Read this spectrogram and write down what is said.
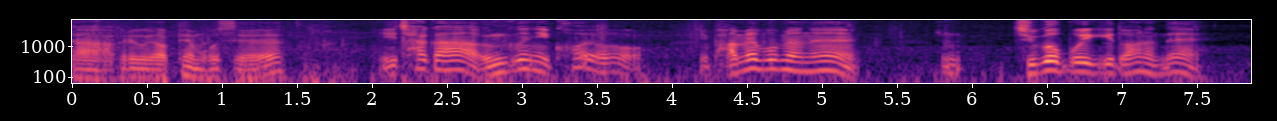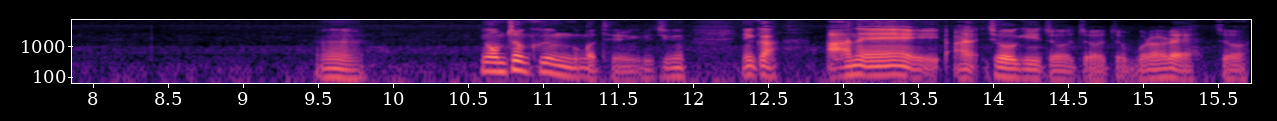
자 그리고 옆에 모습 이 차가 은근히 커요. 이 밤에 보면은 좀 죽어 보이기도 하는데, 예, 이거 엄청 큰 것 같아요. 이게 지금 그러니까 안에 아, 저기 저 저 저 뭐라 그래 저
